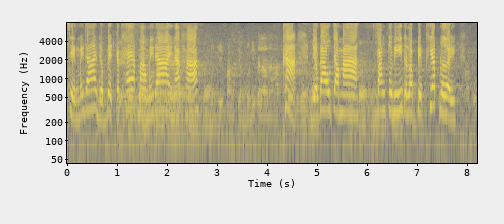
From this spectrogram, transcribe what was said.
เสียงไม่ได้ เดี๋ยวเบ็ดกระแทกมาไม่ได้นะคะ เมื่อกี้ฟังเสียงตัวนี้ไปแล้วนะครับ ค่ะ เดี๋ยวเราจะมาฟังตัวนี้ เดี๋ยวเราเปรียบเทียบเลยครับผม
